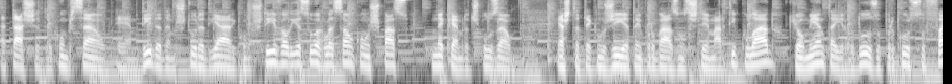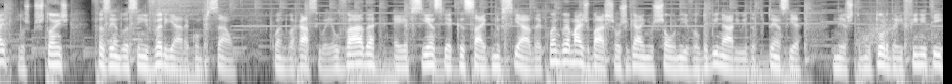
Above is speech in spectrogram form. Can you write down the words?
A taxa de conversão é a medida da mistura de ar e combustível e a sua relação com o espaço na câmara de explosão. Esta tecnologia tem por base um sistema articulado que aumenta e reduz o percurso feito pelos pistões, fazendo assim variar a compressão. Quando a rácio é elevada, é a eficiência que sai beneficiada. Quando é mais baixa, os ganhos são ao nível do binário e da potência. Neste motor da Infinity,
